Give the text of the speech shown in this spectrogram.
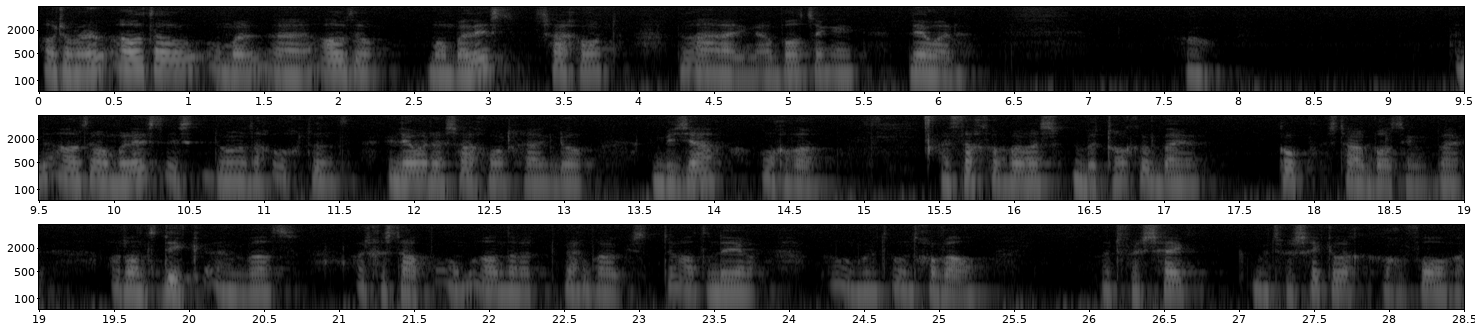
Auto, auto, een eh, automobilist zwaargewond door aanrijding naar botsing in Leeuwarden. Oh. Een automobilist is donderdagochtend in Leeuwarden zwaargewond geraakt door een bizar ongeval. Het slachtoffer was betrokken bij een kopstaartbotsing bij Atlantiek en was uitgestapt om andere weggebruikers te attenderen om het ongeval. Met, verschrik, met verschrikkelijke gevolgen.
